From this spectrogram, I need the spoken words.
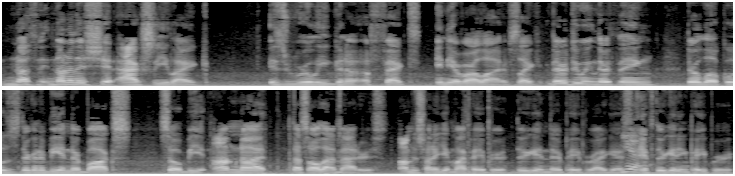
nothing none of this shit actually like is really gonna affect any of our lives. Like they're doing their thing. They're locals. They're gonna be in their box. So be it. I'm not. That's all that matters. I'm just trying to get my paper. They're getting their paper, I guess. Yeah. If they're getting paper.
